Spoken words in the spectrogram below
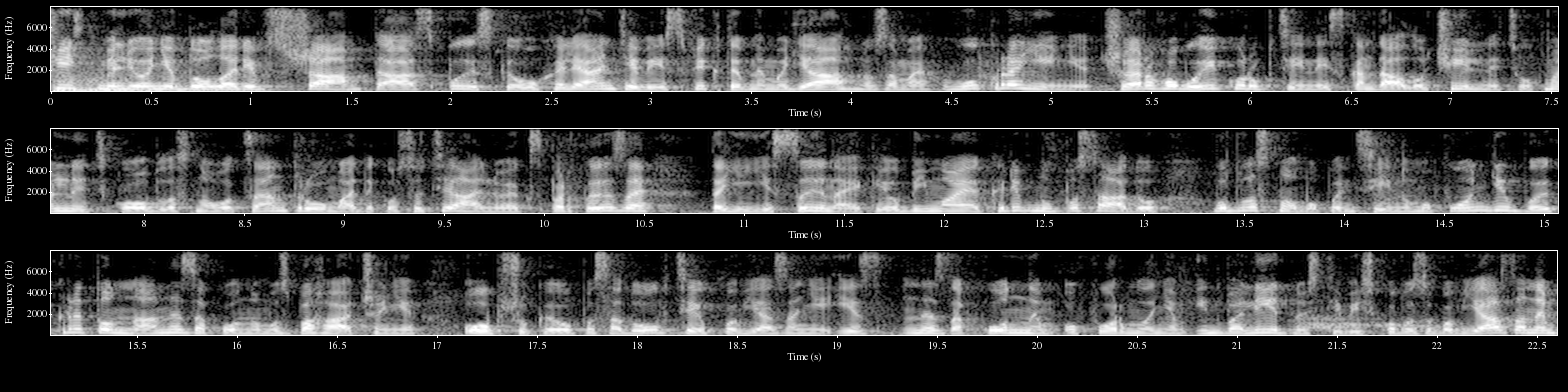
6 мільйонів доларів США та списки ухилянтів із фіктивними діагнозами в Україні. Черговий корупційний скандал очільницю Хмельницького обласного центру медико-соціальної експертизи та її сина, який обіймає керівну посаду в обласному пенсійному фонді, викрито на незаконному збагаченні. Обшуки у посадовців пов'язані із незаконним оформленням інвалідності військовозобов'язаним,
